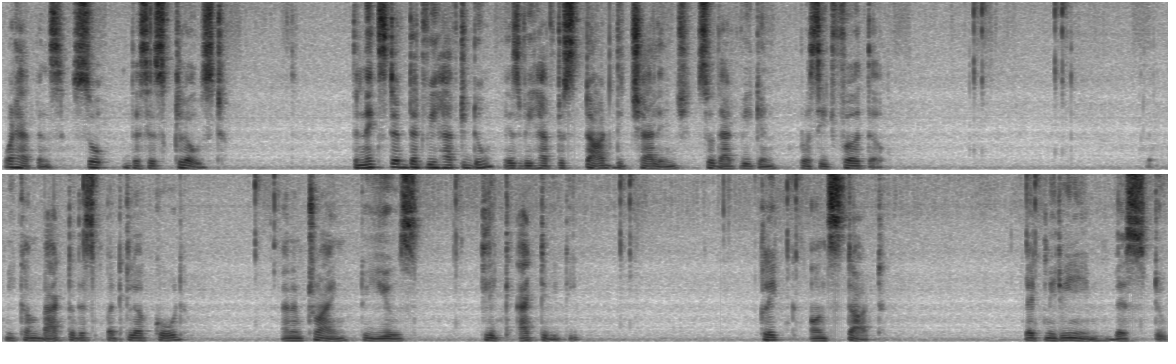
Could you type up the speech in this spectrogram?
What happens? So this is closed. The next step that we have to do is we have to start the challenge so that we can proceed further. Let me come back to this particular code and I'm trying to use click activity. Click on start let me rename this too.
